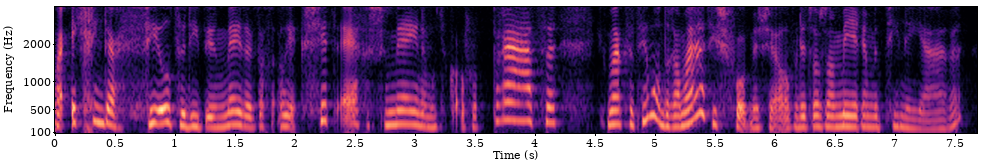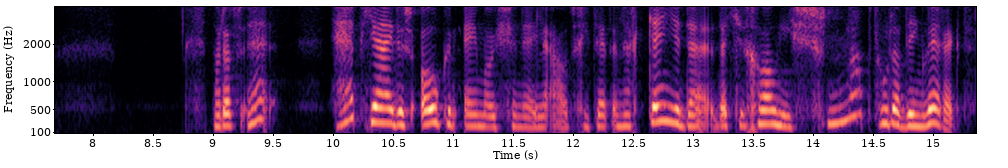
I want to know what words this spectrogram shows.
Maar ik ging daar veel te diep in mee. Dat ik dacht, oh ja, ik zit ergens mee en daar moet ik over praten. Ik maakte het helemaal dramatisch voor mezelf. En dit was dan meer in mijn tienerjaren. Maar dat, hè, heb jij dus ook een emotionele autoriteit? En herken je dat je gewoon niet snapt hoe dat ding werkt?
